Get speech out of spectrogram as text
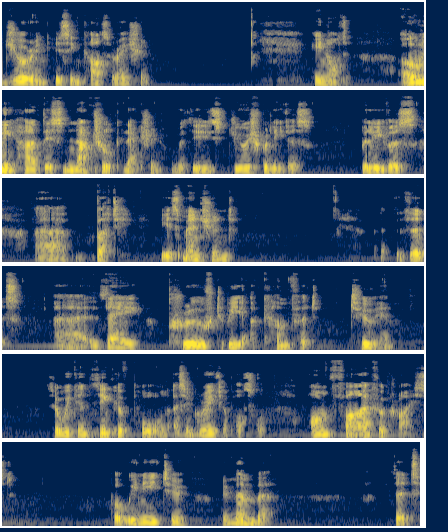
during his incarceration. He not only had this natural connection with these Jewish believers, believers, uh, but he has mentioned that uh, they proved to be a comfort to him. So we can think of Paul as a great apostle on fire for Christ, but we need to remember that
